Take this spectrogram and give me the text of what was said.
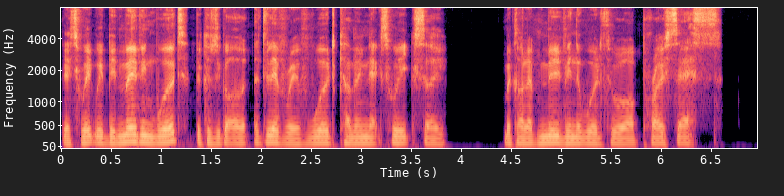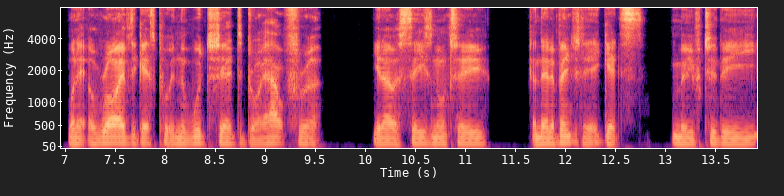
This week we've been moving wood because we've got a, a delivery of wood coming next week. So we're kind of moving the wood through our process. When it arrives, it gets put in the woodshed to dry out for a, you know, a season or two, and then eventually it gets moved to the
